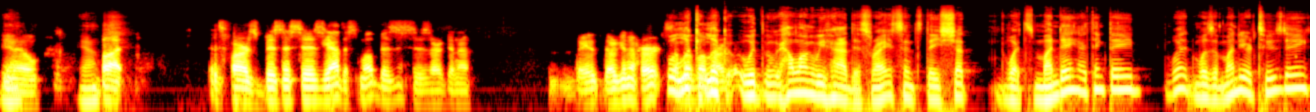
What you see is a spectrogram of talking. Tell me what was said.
You Yeah. know. Yeah. But as far as businesses, yeah, the small businesses are gonna they they're gonna hurt. Well, Some look, look, are- with how long we've had this, right? Since they shut, what's Monday? I think they, what was it, Monday or Tuesday?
